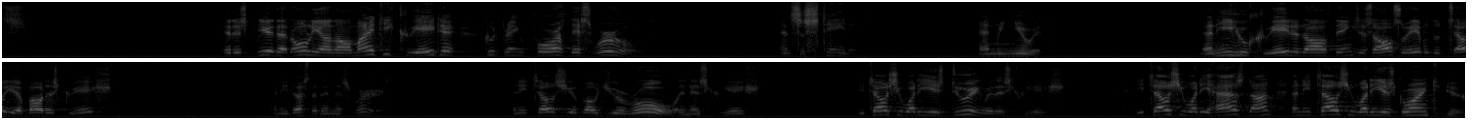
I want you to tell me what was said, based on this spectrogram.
It is clear that only an almighty creator could bring forth this world and sustain it and renew it. And he who created all things is also able to tell you about his creation. And he does that in his word. And he tells you about your role in his creation. He tells you what he is doing with his creation He tells you what he has done, and he tells you what he is going to do.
